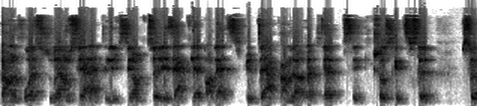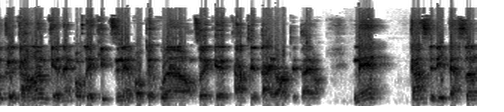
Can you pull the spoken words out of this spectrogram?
ben, on le voit souvent aussi à la télévision, ça, les athlètes ont de la difficulté à prendre leur retraite, c'est quelque chose qui est difficile. Ça que quand même que n'importe qui dit n'importe quoi, on dirait que quand t'es ailleurs, t'es ailleurs. Mais quand c'est des personnes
